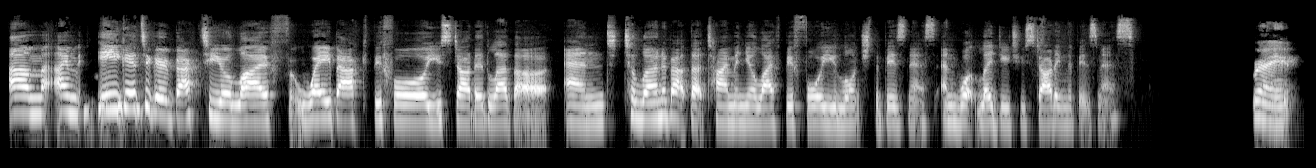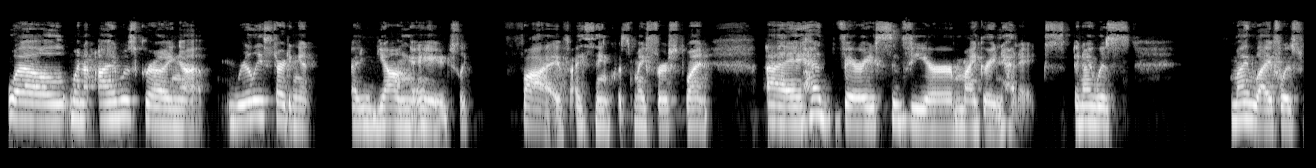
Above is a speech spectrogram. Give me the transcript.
I'm eager to go back to your life way back before you started Lather and to learn about that time in your life before you launched the business and what led you to starting the business. Right. Well, when I was growing up, really starting at a young age, like five, I think was my first one, I had very severe migraine headaches. And I was, my life was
